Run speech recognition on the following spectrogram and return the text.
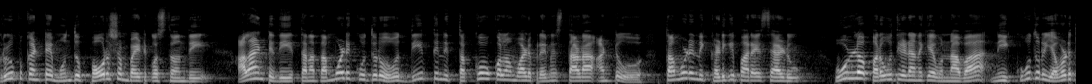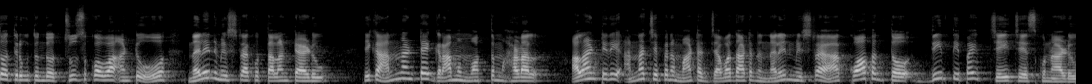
గ్రూపు కంటే ముందు పౌరుషం బయటకొస్తోంది. అలాంటిది తన తమ్ముడి కూతురు దీప్తిని తక్కువ కులం వాడు ప్రేమిస్తాడా అంటూ తమ్ముడిని కడిగి పారేశాడు. ఊళ్ళో పరువు తీయడానికే ఉన్నావా? నీ కూతురు ఎవరితో తిరుగుతుందో చూసుకోవా అంటూ నలిని మిశ్రాకు తలంటాడు. ఇక అన్నంటే గ్రామం మొత్తం హడల్. అలాంటిది అన్న చెప్పిన మాట జవదాటని నలిన్ మిశ్రా కోపంతో దీప్తిపై చేయి చేసుకున్నాడు.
